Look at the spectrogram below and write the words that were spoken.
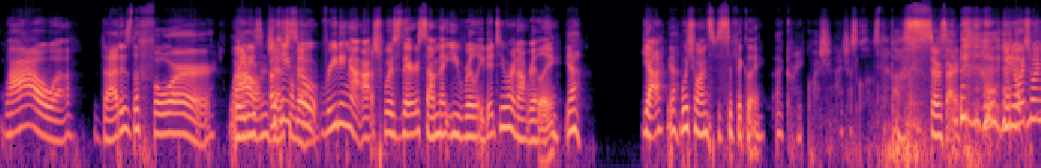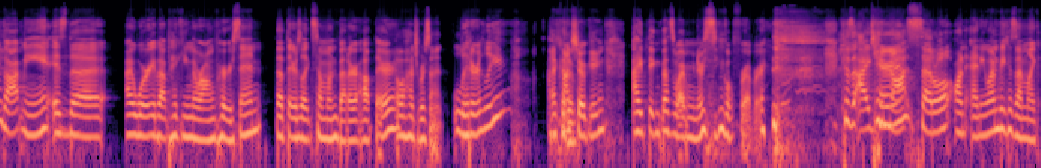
Wow. That is the four, Wow. ladies and gentlemen. Okay, so reading that, Ash, was there some that you related to or not really? yeah, Yeah. Yeah. Which one specifically? a great question. I just closed the book. So sorry. you know which one got me is the I worry about picking the wrong person, that there's like someone better out there. Oh, 100%. Literally, I'm could've- not joking. I think that's why I'm going to be single forever. Because I cannot Karen's- settle on anyone because I'm like,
